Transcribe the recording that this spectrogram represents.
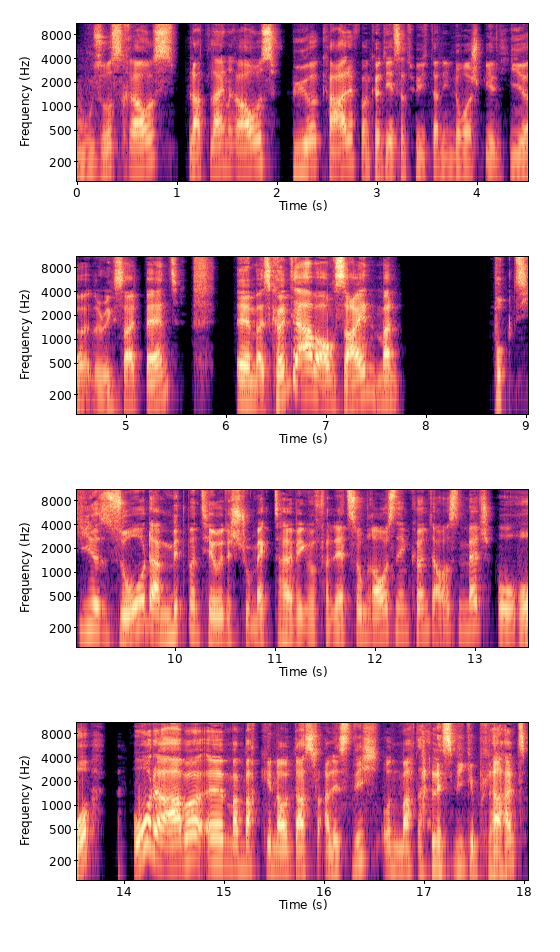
Usos raus, Bloodline raus für Cardiff. Man könnte jetzt natürlich dann die Nummer spielen hier, Ringside Band. Ähm, es könnte aber auch sein, man buckt hier so, damit man theoretisch Drew McIntyre wegen Verletzung rausnehmen könnte aus dem Match. Oho. Oder aber äh, man macht genau das alles nicht und macht alles wie geplant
